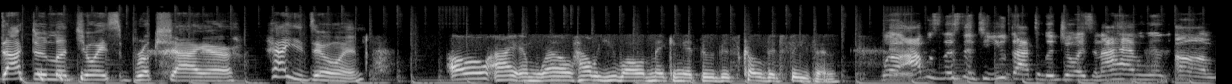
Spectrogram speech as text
Dr. LaJoyce Brookshire, how you doing? Oh, I am well. How are you all making it through this COVID season? Well, I was listening to you, Dr. LaJoyce, and I haven't, um,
